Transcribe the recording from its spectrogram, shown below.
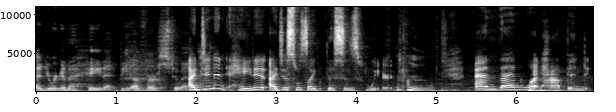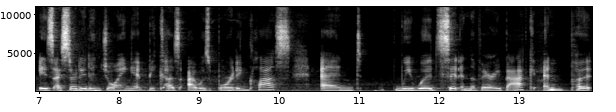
and you were gonna hate it, be averse to it. I didn't hate it. I just was like, this is weird. Hmm. And then what happened is I started enjoying it because I was bored in class and we would sit in the very back and hmm. put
